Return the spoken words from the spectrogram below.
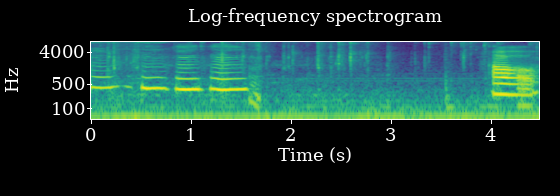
Oh.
